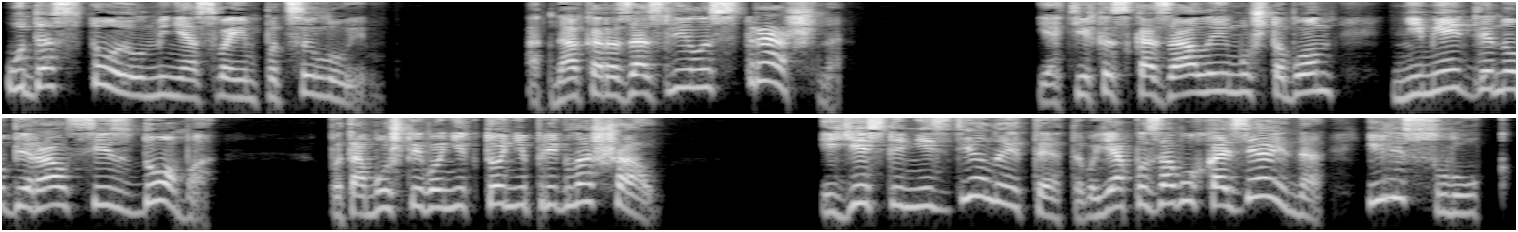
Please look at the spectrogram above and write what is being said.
удостоил меня своим поцелуем. Однако разозлилась страшно. Я тихо сказала ему, чтобы он немедленно убирался из дома, потому что его никто не приглашал. И если не сделает этого, я позову хозяина или слуг.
